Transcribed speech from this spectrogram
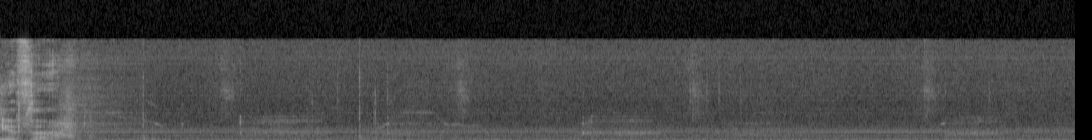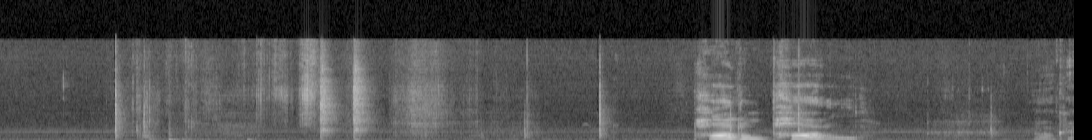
See if the Poddle Poddle. Okay.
